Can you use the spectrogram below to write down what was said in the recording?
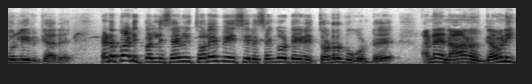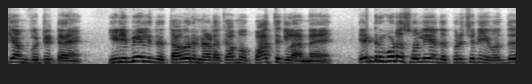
சொல்லியிருக்காரு. எடப்பாடி பழனிசாமி தொலைபேசியில் செங்கோட்டையனை தொடர்பு கொண்டு அண்ணே நான் கவனிக்காமல் விட்டுட்டேன். இனிமேல் இந்த தவறு நடக்காமல் பார்த்துக்கலாண்ணே என்று கூட சொல்லி அந்த பிரச்சனையை வந்து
